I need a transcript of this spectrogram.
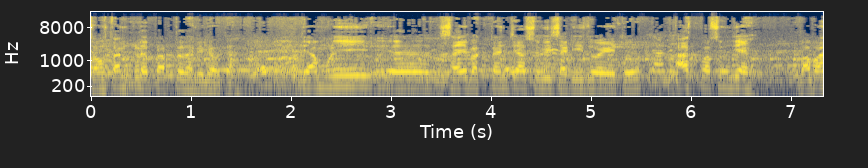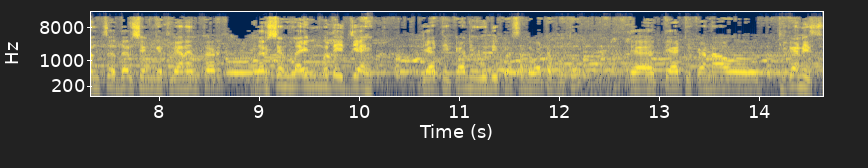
संस्थांकडे प्राप्त झालेल्या होत्या. त्यामुळे साई भक्तांच्या सोयीसाठी जो आहे तो आजपासून जे आहे बाबांचं दर्शन घेतल्यानंतर दर्शन लाईनमध्ये जे आहेत ज्या ठिकाणी उदी प्रसाद वाटप होतो त्या त्या ठिकाणा ठिकाणीच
